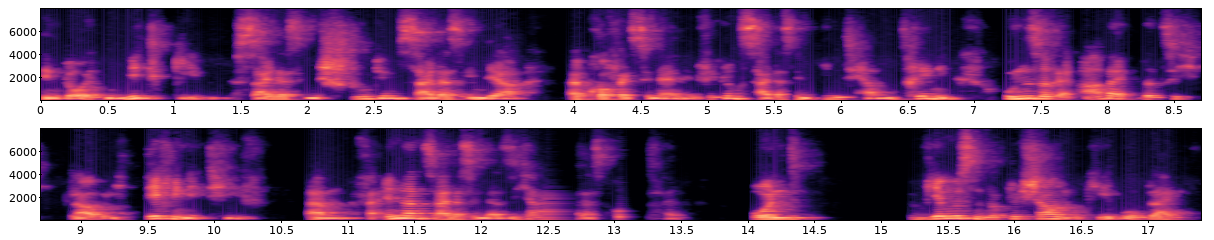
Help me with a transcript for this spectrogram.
den Leuten mitgeben, sei das im Studium, sei das in der äh, professionellen Entwicklung, sei das im internen Training. Unsere Arbeit wird sich, glaube ich, definitiv ähm, verändern, sei das in der Sicherheit, das außerhalb. Und wir müssen wirklich schauen, okay, wo bleibt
